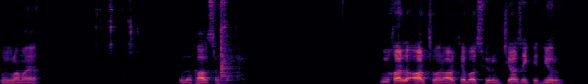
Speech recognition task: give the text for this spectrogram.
uygulamaya. Burada kalsın. Bu yukarıda artı var. Artıya basıyorum. Cihaz ekle diyorum.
